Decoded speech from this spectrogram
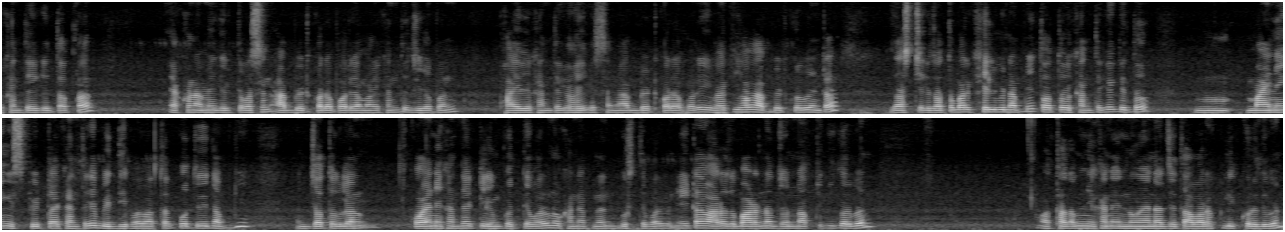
এখান থেকে কিন্তু আপনার এখন আমি দেখতে পাচ্ছেন আপডেট করার পরে আমার এখান থেকে জিরো পয়েন্ট ফাইভ এখান থেকে হয়ে গেছে। আমি আপডেট করার পরে এবার কীভাবে আপডেট করবেন এটা? জাস্ট যতবার খেলবেন আপনি, তত এখান থেকে কিন্তু মাইনিং স্পিডটা এখান থেকে বৃদ্ধি পাবে। অর্থাৎ প্রতিদিন আপনি যতগুলো কয়েন এখান থেকে ক্লেম করতে পারবেন, ওখানে আপনার বুঝতে পারবেন। এটা আরও বাড়ানোর জন্য আপনি কী করবেন? অর্থাৎ আপনি এখানে নো এনার্জিতে আবারও ক্লিক করে দেবেন।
